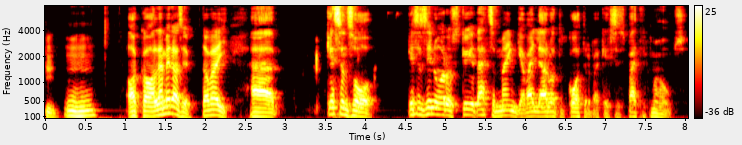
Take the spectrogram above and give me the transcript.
mm. -hmm. aga lähme edasi, davai äh,. kes on soo, kes on sinu arust kõige tähtsam mängija, välja arvatud quarterback ehk siis Patrick Mahomes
